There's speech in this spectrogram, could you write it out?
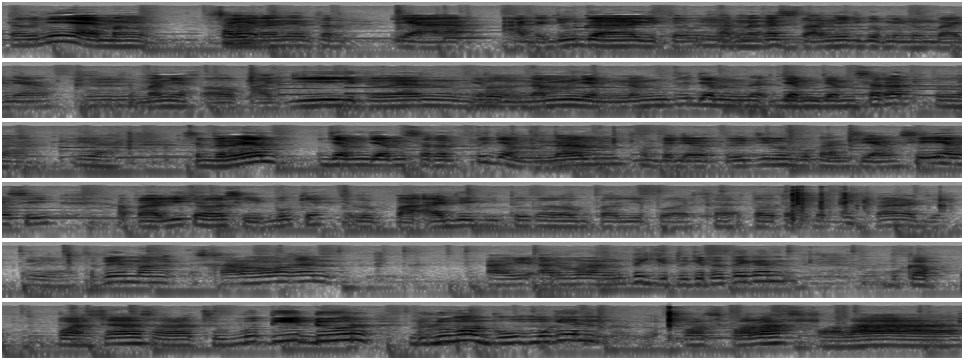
Taunya ya emang cairannya ter ya ada juga gitu. Hmm. karena kan setelahnya juga minum banyak. Hmm. cuman ya kalau pagi gitu kan jam Be- 6 jam 6 tuh jam jam jam seret tuh lah. Iya. sebenarnya jam-jam seret tuh jam 6 sampai jam 7 bukan siang-siang sih. Apalagi kalau sibuk ya lupa aja gitu kalau pagi puasa tahu-tahu udah buka aja. Iya, tapi emang sekarang mah kan ada orang teh gitu kita teh kan buka puasa sholat subuh tidur. Dulu mah bu- mungkin sekolah sekolah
